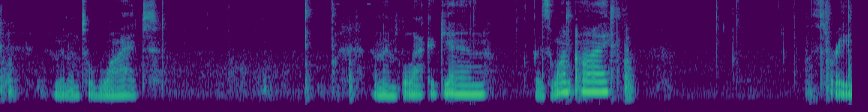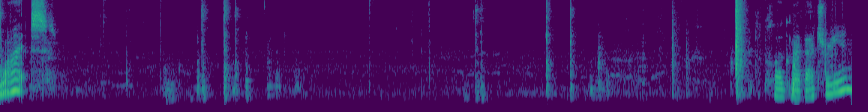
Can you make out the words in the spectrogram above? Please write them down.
and then onto white and then black again. There's one eye, three white, plug my battery in.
